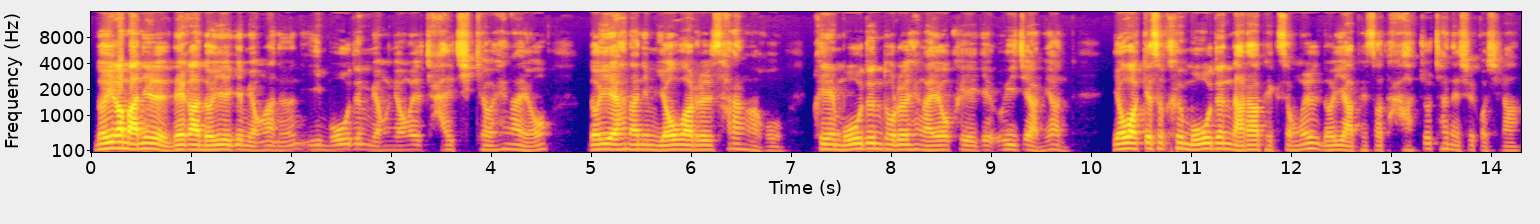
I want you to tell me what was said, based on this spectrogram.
너희가 만일 내가 너희에게 명하는 이 모든 명령을 잘 지켜 행하여 너희의 하나님 여호와를 사랑하고 그의 모든 도를 행하여 그에게 의지하면 여호와께서 그 모든 나라 백성을 너희 앞에서 다 쫓아내실 것이라.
